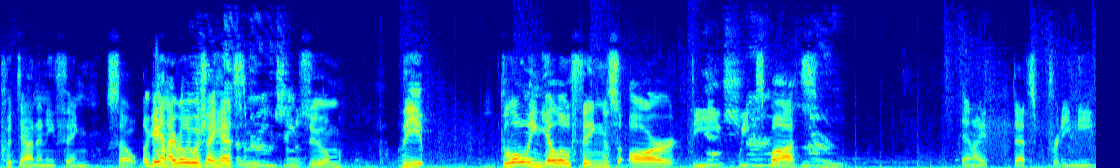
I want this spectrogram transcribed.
put down anything. So, again, I really wish I had some, some zoom. The glowing yellow things are the weak spots and I that's pretty neat.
